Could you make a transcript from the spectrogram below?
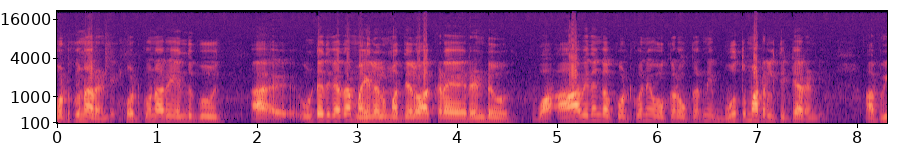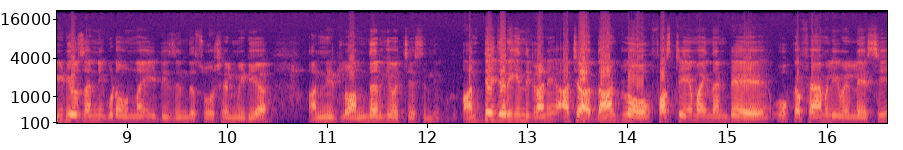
కొట్టుకున్నారండి. కొట్టుకున్నారు ఎందుకు? ఉంటుంది కదా మహిళల మధ్యలో అక్కడే రెండు ఆ విధంగా కొట్టుకొని ఒకరొకరిని బూత్ మాటలు తిట్టారండి. ఆ వీడియోస్ అన్నీ కూడా ఉన్నాయి. It is in the social media అన్నిట్లో అందరికీ వచ్చేసింది ఇప్పుడు. అంతే జరిగింది కానీ అచ్చా దాంట్లో ఫస్ట్ ఏమైందంటే ఒక ఫ్యామిలీ వెళ్ళేసి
